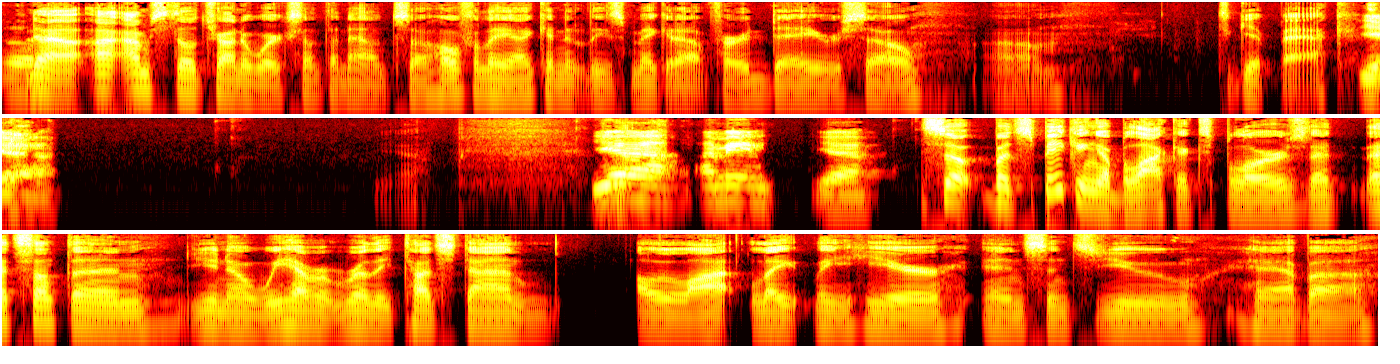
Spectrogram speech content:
Uh, No, I, I'm still trying to work something out. So hopefully, I can at least make it out for a day or so um, to get back. Yeah. Yeah. Yeah, I mean, yeah. So, but speaking of block explorers, that that's something you know we haven't really touched on a lot lately here. And since you have a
